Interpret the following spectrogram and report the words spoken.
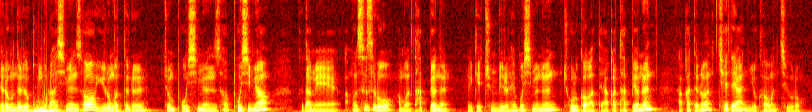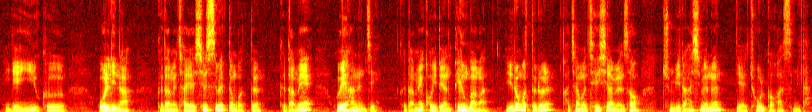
여러분들도 공부를 하시면서 이런 것들을 좀 보시면서 보시며 그 다음에 한번 스스로 한번 답변을 이렇게 준비를 해 보시면은 좋을 것 같아요. 아까 답변은 아까 때는 최대한 육하 원칙으로 이게 이유 그 원리나 그 다음에 자기가 실습했던 것들 그 다음에 왜 하는지 그 다음에 거기에 대한 대응 방안 이런 것들을 같이 한번 제시하면서 준비를 하시면은 예, 좋을 것 같습니다.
